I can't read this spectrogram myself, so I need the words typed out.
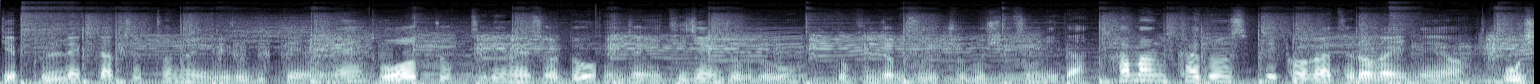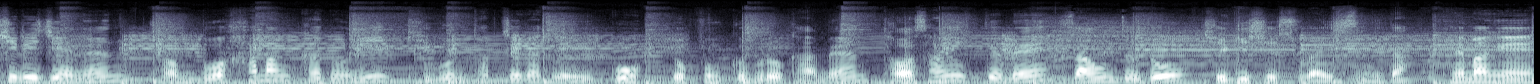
이렇게 블랙과 투톤을 이루기 때문에 도어 쪽 트림에서도 굉장히 디자인적으로 높은 점수를 주고 싶습니다. 하만카돈 스피커가 들어가 있네요. 5 시리즈에는 전부 하만카돈이 기본 탑재가 되어 있고 높은 급으로 가면 더 상위급의 사운드도 즐기실 수가 있습니다. 대망의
